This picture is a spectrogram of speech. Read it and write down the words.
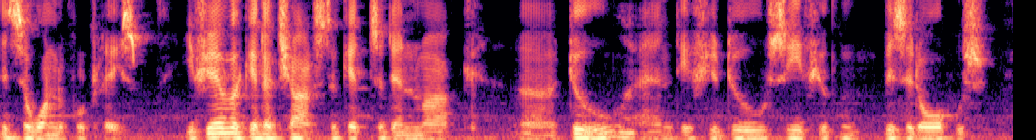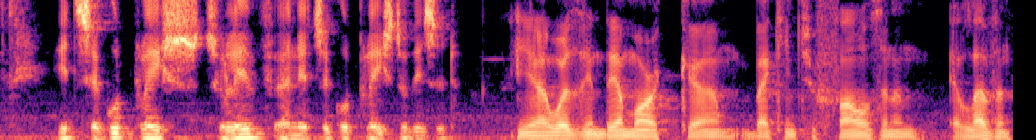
It's a wonderful place. If you ever get a chance to get to Denmark, uh, do. And if you do, see if you can visit Aarhus. It's a good place to live and it's a good place to visit. Yeah, I was in Denmark um, back in 2011.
